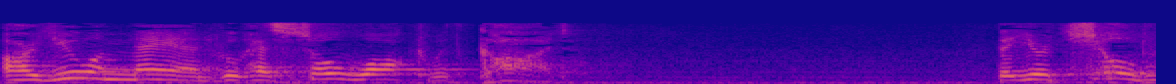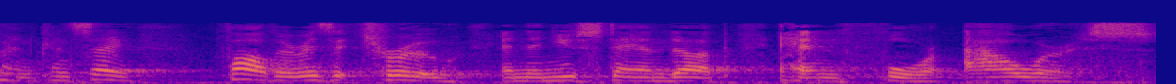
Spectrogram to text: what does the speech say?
Are you a man who has so walked with God that your children can say, Father, is it true? And then you stand up and for hours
